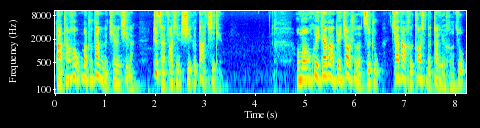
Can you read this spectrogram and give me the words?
打穿后冒出大量的天然气来，这才发现是一个大气田。我们会加大对教授的资助，加大和高校的战略合作。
